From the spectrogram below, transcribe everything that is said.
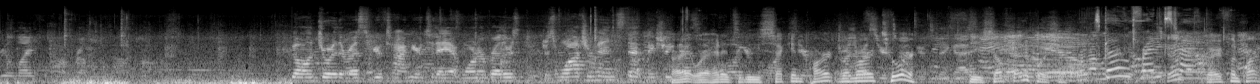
He was a real life uh, rebel without a cause. Go enjoy the rest of your time here today at Warner Brothers. Just watch your head step. Make sure you All right, we're headed to the second part of the our of your tour, time today, the self-guided portion. Let's go, friends Good. time. Very fun part.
